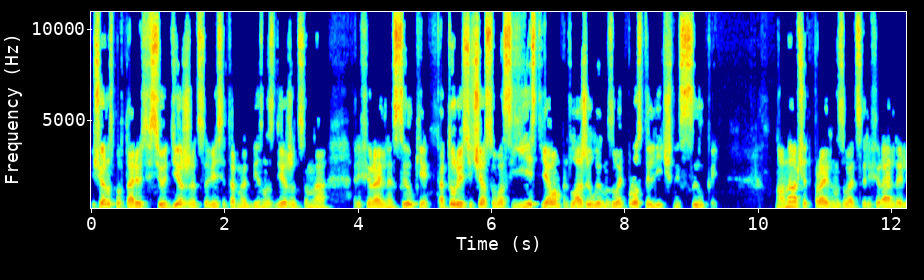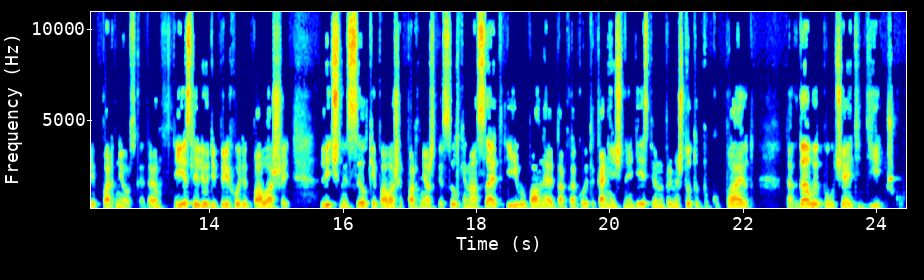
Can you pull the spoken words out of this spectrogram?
Еще раз повторюсь, все держится, весь интернет-бизнес держится на реферальной ссылке, которая сейчас у вас есть. Я вам предложил ее называть просто личной ссылкой. Но она вообще-то правильно называется реферальная или партнерская. Да? И если люди переходят по вашей личной ссылке, по вашей партнерской ссылке на сайт и выполняют там какое-то конечное действие, например, что-то покупают, тогда вы получаете денежку.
